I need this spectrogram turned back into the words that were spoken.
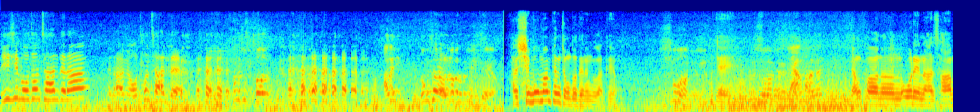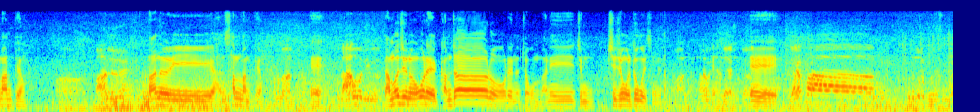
25톤 차 한 대랑 그 다음에 5톤 차 한 대 30톤 아니 농사를 얼마큼 주세요? 한 15만 평 정도 되는 것 같아요 15만 평이요? 네. 15만 평 양파는? 양파는 올해는 한 4만 평 아, 마늘을? 마늘이 한 3만 평 3만 평 예. 또 나머지는? 나머지는 올해 감자로 올해는 조금 많이 지금 치중을 두고 있습니다 아, 나머지 감자시고요? 예, 예. 양파 돈좀 보셨습니까?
